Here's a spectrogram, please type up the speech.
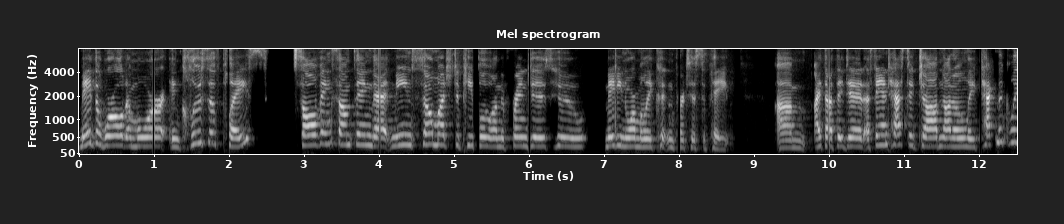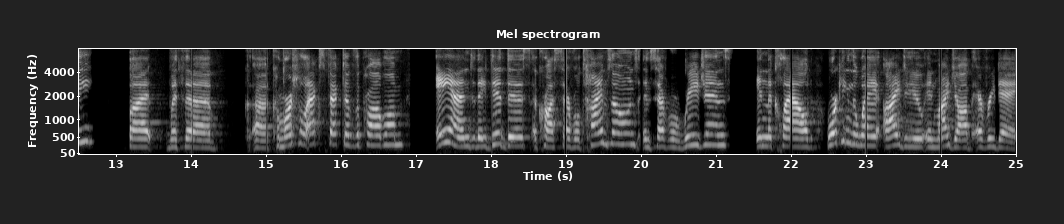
made the world a more inclusive place, solving something that means so much to people on the fringes who maybe normally couldn't participate. Um, I thought they did a fantastic job, not only technically, but with the uh, commercial aspect of the problem. And they did this across several time zones and several regions in the cloud, working the way I do in my job every day.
